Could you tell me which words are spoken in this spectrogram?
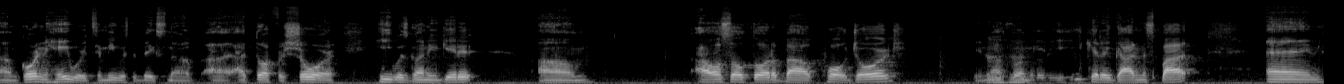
Um, Gordon Hayward to me was the big snub. I, I thought for sure he was going to get it. Um, I also thought about Paul George. You know, I thought maybe he could have gotten a spot. And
